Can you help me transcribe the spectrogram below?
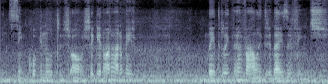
25 minutos. Ó, cheguei no horário mesmo. Dentro do intervalo, entre 10 e 20.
